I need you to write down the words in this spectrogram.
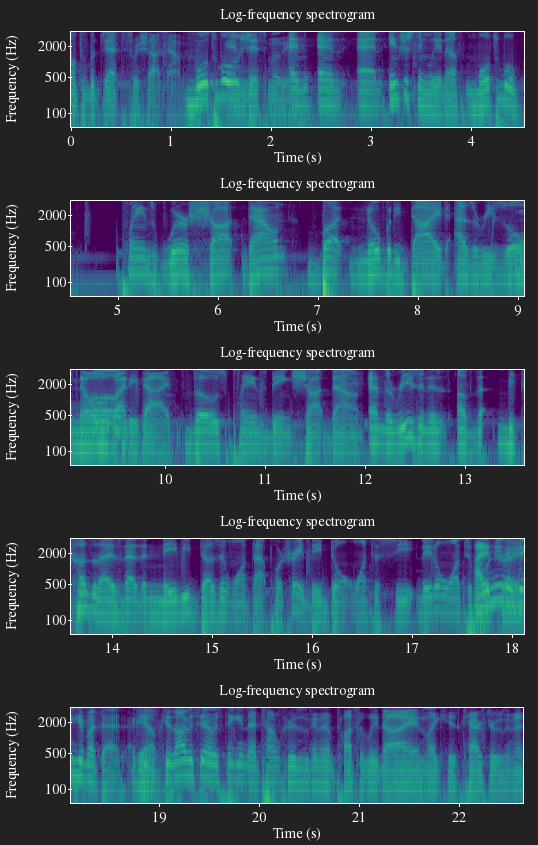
multiple jets were shot down. multiple in sh- this movie. and and and interestingly enough multiple planes were shot down but nobody died as a result Nobody of died. those planes being shot down and the reason is of the, because of that is that the navy doesn't want that portrayed they don't want to see they don't want to I didn't even think about that Yeah. because obviously I was thinking that Tom Cruise was gonna possibly die and like his character was gonna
